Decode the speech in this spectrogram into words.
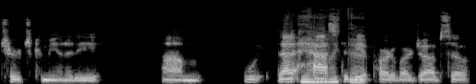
church community. Um, w- that Yeah, has like to be a part of our job. So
